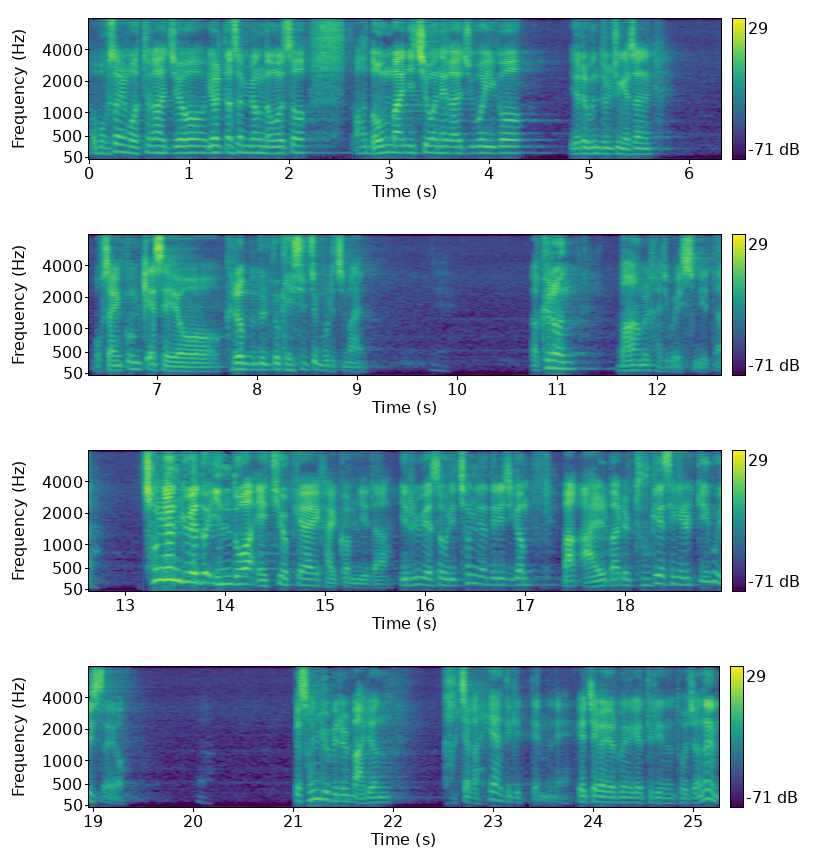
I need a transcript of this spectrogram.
어, 목사님 어떡하죠? 15명 넘어서 어, 너무 많이 지원해가지고 이거 여러분들 중에서는 목사님 꿈 깨세요. 그런 분들도 계실지 모르지만 어, 그런 마음을 가지고 있습니다. 청년교회도 인도와 에티오피아에 갈 겁니다. 이를 위해서 우리 청년들이 지금 막 알바를 두 개, 세 개를 뛰고 있어요. 그 선교비를 마련 각자가 해야 되기 때문에 제가 여러분에게 드리는 도전은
